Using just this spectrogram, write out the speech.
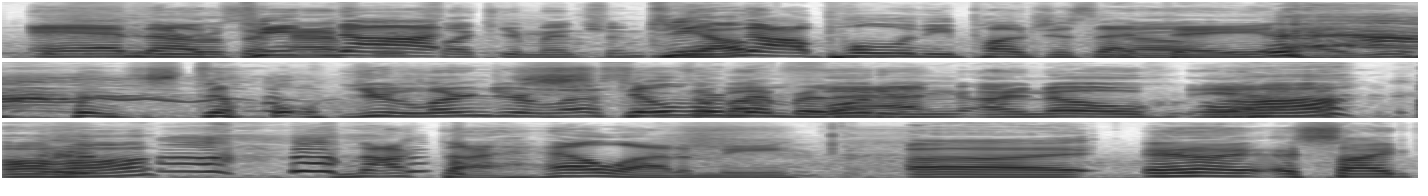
and uh, did not like you mentioned? did Yep. not pull any punches that No. day. I still You learned your lesson. Still about remember that. footing. I know. yeah, Uh huh. knocked the hell out of me. Uh, And I a side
